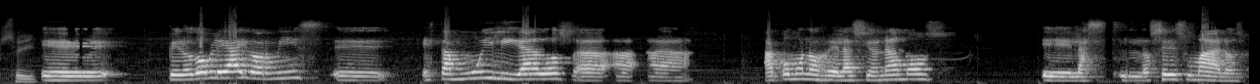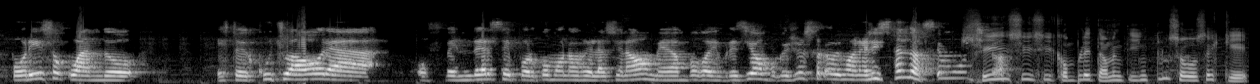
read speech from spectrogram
sí, sí. Eh, pero Doble A y Dormís eh, están muy ligados a, cómo nos relacionamos eh, los seres humanos. Por eso cuando esto, escucho ahora ofenderse por cómo nos relacionamos me da un poco de impresión, porque yo eso lo vengo analizando hace mucho. Sí, sí, sí, completamente. Incluso vos es que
